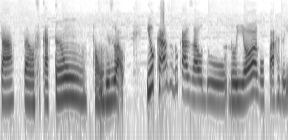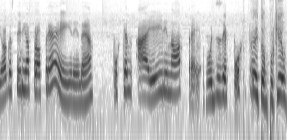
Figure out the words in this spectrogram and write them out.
tá? Pra não ficar tão, tão visual. E o caso do casal do, do Yoga, o par do Yoga, seria a própria Eire, né? Porque a Eire não a Freya. Vou dizer por quê. É, então, porque eu,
